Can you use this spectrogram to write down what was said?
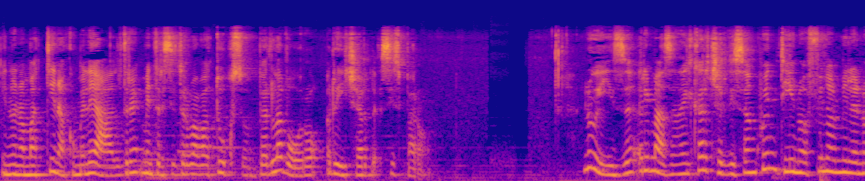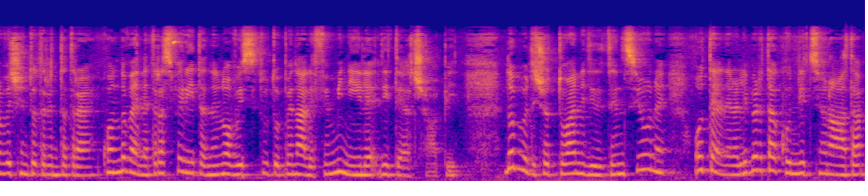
in una mattina come le altre, mentre si trovava a Tucson per lavoro, Richard si sparò. Louise rimase nel carcere di San Quentino fino al 1933, quando venne trasferita nel nuovo istituto penale femminile di Tehachapi. Dopo 18 anni di detenzione ottenne la libertà condizionata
